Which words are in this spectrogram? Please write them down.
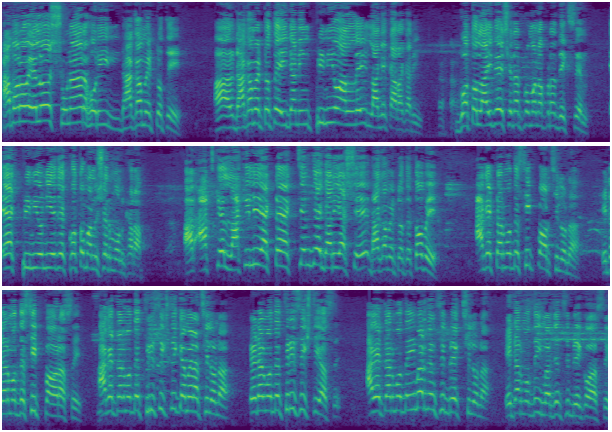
আবারও এলো সোনার হরিণ ঢাকা মেট্রোতে। আর ঢাকা মেট্রোতে ইদানিং প্রিমিয় আনলেই লাগে কারাকারি। গত লাইভে সেটার প্রমাণ আপনারা দেখছেন। এক প্রিমিয় নিয়ে যে কত মানুষের মন খারাপ। আর আজকে লাকিলি একটা এক্সচেঞ্জে গাড়ি আসছে ঢাকা মেট্রোতে। তবে আগেরটার মধ্যে সিট পাওয়ার ছিল না। এটার মধ্যে সিট পাওয়ার আছে। আগেরটার মধ্যে থ্রি সিক্সটি ক্যামেরা ছিল না। এটার মধ্যে থ্রি সিক্সটি আছে। আগেরটার মধ্যে ইমার্জেন্সি ব্রেক ছিল না। এটার মধ্যে ইমার্জেন্সি ব্রেকও আছে।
